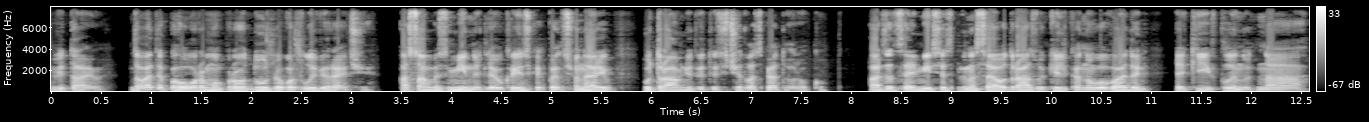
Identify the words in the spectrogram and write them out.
вітаю! Давайте поговоримо про дуже важливі речі, а саме зміни для українських пенсіонерів у травні 2025 року. Адже цей місяць принесе одразу кілька нововведень, які вплинуть на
